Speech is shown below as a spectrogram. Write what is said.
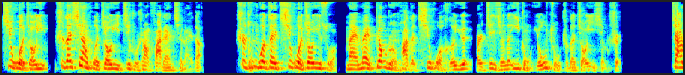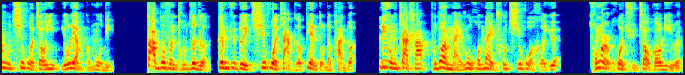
期货交易是在现货交易基础上发展起来的，是通过在期货交易所买卖标准化的期货合约而进行的一种有组织的交易形式。加入期货交易有两个目的：大部分投资者根据对期货价格变动的判断，利用价差不断买入或卖出期货合约，从而获取较高利润；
